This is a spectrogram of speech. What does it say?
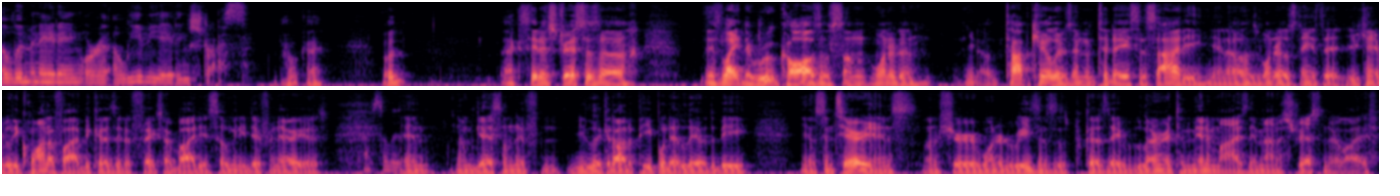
eliminating or alleviating stress. Okay. Well, I can say that stress is uh is like the root cause of some one of the you know top killers in today's society. You know, is one of those things that you can't really quantify because it affects our body in so many different areas. Absolutely. And I'm guessing if you look at all the people that live to be you know centurions, I'm sure one of the reasons is because they've learned to minimize the amount of stress in their life.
